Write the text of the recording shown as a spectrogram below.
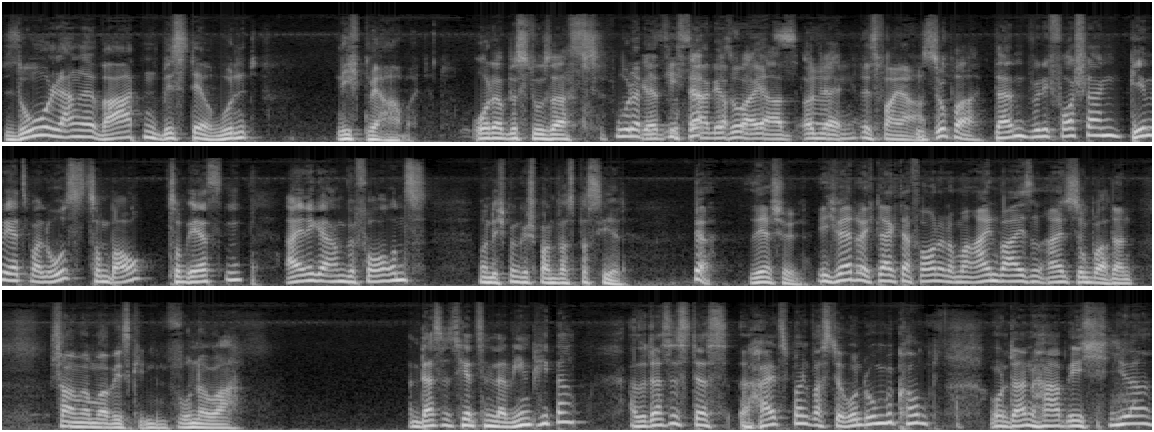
so lange warten, bis der Hund nicht mehr arbeitet. Oder bis du sagst, Oder bis jetzt ich sage, so, Feierabend. jetzt, ähm, ist Feierabend. Super, dann würde ich vorschlagen, gehen wir jetzt mal los zum Bau, zum ersten. Einige haben wir vor uns und ich bin gespannt, was passiert. Ja, sehr schön. Ich werde euch gleich da vorne nochmal einweisen, einzug, Super. und dann schauen wir mal, wie es geht. Wunderbar. Und das ist jetzt ein Lawinenpieper? Also das ist das Halsband, was der Hund umbekommt. Und dann habe ich hier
